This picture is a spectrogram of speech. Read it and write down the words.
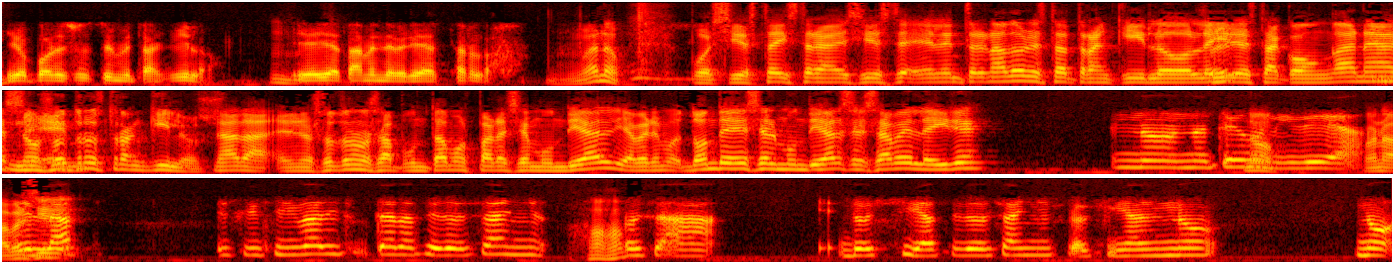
yo por eso estoy muy tranquilo y ella también debería estarlo Bueno, pues si estáis tra- si este- el entrenador está tranquilo, Leire Sí. está con ganas. Nosotros eh, tranquilos. nada, eh, nosotros nos apuntamos para ese mundial y ya veremos. ¿Dónde es el mundial? ¿Se sabe, Leire? No, no tengo No. ni idea. Bueno, a ver El si- Es que se iba a disfrutar hace dos años, Ajá. o sea, dos sí, hace dos años, que al final no. No,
